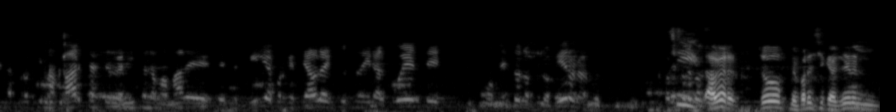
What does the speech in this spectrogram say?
en las próximas marchas que organiza la mamá de, Cecilia? Porque se habla incluso de ir al puente, en su momento no se lo vieron a muchos. Sí, a ver, yo me parece que ayer el,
